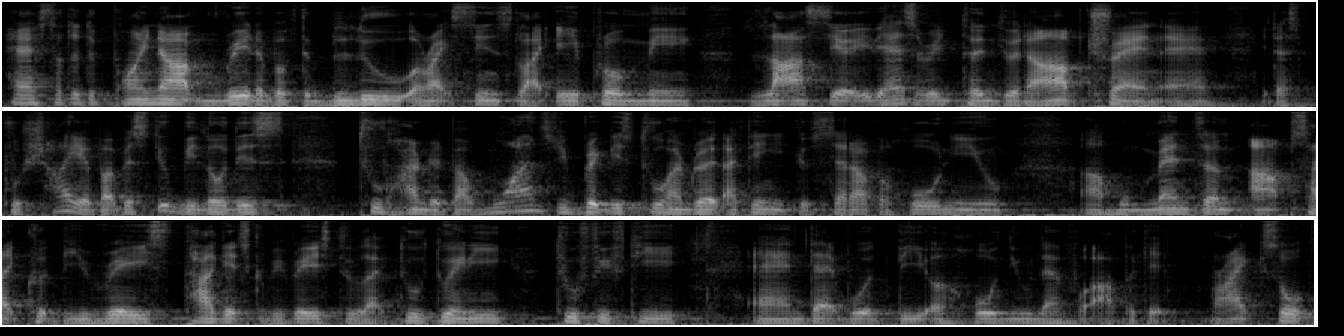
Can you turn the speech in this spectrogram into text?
have started to point up red above the blue, all right, since like April, May last year. It has already turned to an uptrend and it has pushed higher, but we're still below this 200. But once we break this 200, I think it could set up a whole new uh, momentum. Upside could be raised, targets could be raised to like 220, 250, and that would be a whole new level up again, right? So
